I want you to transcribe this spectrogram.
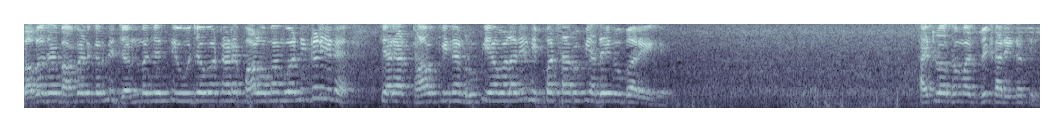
બાબા સાહેબ આંબેડકરની જન્મ જયંતિ ઉજવવા ટાણે ફાળો માંગવા નીકળીએ ને, ત્યારે આ ઠાવકીના રૂપિયાવાળા રહી પચાસ રૂપિયા દઈને ઊભા રહી છે. આટલો સમાજ ભિખારી નથી.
